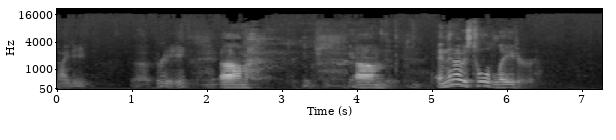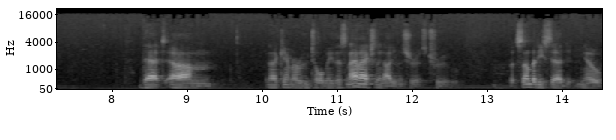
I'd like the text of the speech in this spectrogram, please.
93. Um, um, and then I was told later that, um, and I can't remember who told me this, and I'm actually not even sure it's true, but somebody said, you know,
